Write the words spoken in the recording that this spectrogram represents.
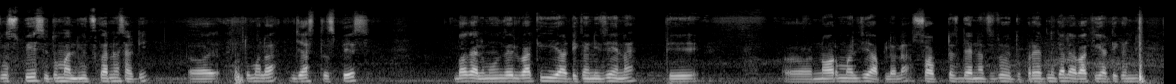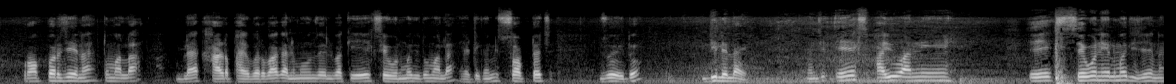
जो स्पेस आहे तुम्हाला यूज करण्यासाठी तुम्हाला जास्त स्पेस बघायला मिळून जाईल. बाकी या ठिकाणी जे आहे ना ते नॉर्मल जे आपल्याला सॉफ्टच देण्याचा जो आहे तो प्रयत्न केला आहे. बाकी या ठिकाणी प्रॉपर जे आहे ना तुम्हाला ब्लॅक हार्ड फायबर बघायला मिळून जाईल. बाकी एक्स सेवनमध्ये तुम्हाला या ठिकाणी सॉफ्ट टच जो आहे तो दिलेला आहे. म्हणजे एक्स फाईव्ह आणि एक्स सेवन एलमध्ये जे आहे ना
